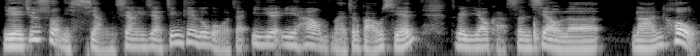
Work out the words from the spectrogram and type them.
也就是说，你想象一下，今天如果我在一月一号买这个保险，这个医药卡生效了，然后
